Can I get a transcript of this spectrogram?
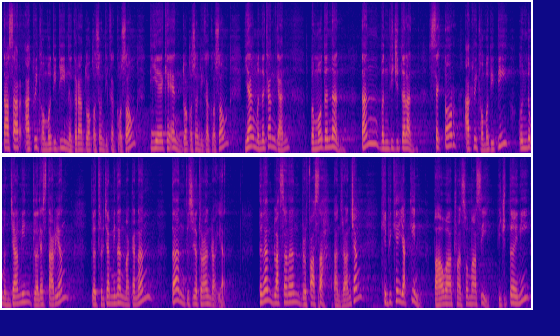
Tasar Agri Komoditi Negara 2030 DAKN 2030 yang menekankan pemodenan dan pendigitalan sektor agri komoditi untuk menjamin kelestarian, keterjaminan makanan, dan kesejahteraan rakyat. Dengan pelaksanaan berfasah dan terancang, KPK yakin bahawa transformasi digital ini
